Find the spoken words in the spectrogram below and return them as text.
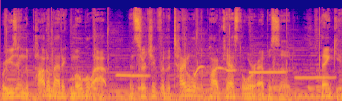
or using the Podomatic mobile app and searching for the title of the podcast or episode. Thank you.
